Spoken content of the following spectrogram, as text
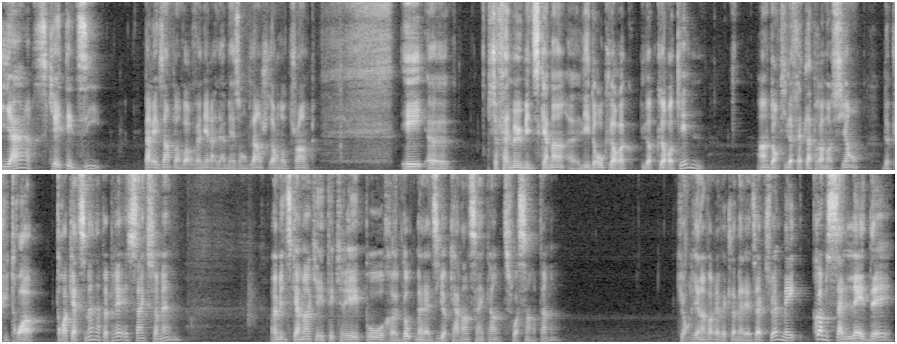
hier, ce qui a été dit par exemple, on va revenir à la Maison-Blanche, Donald Trump, et euh, ce fameux médicament, euh, l'hydrochloroquine, hein, dont il a fait la promotion depuis 3-4 semaines à peu près, 5 semaines. Un médicament qui a été créé pour euh, d'autres maladies il y a 40, 50, 60 ans, qui n'ont rien à voir avec la maladie actuelle, mais comme ça l'aidait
